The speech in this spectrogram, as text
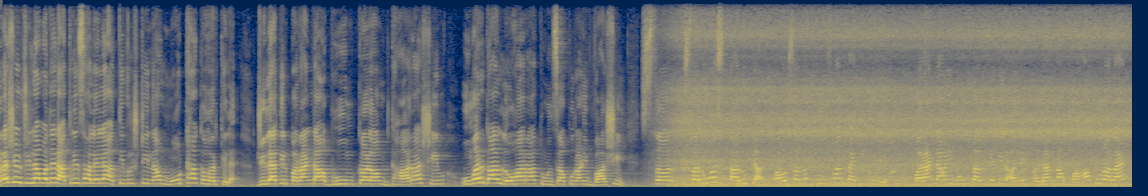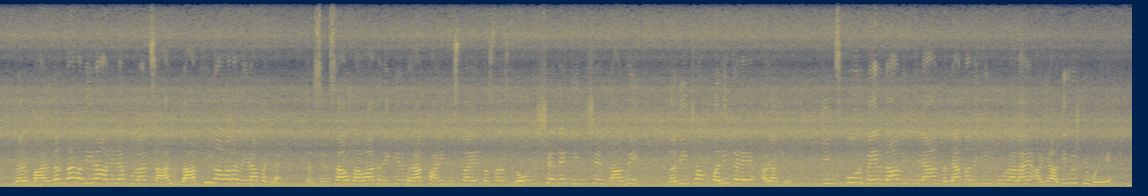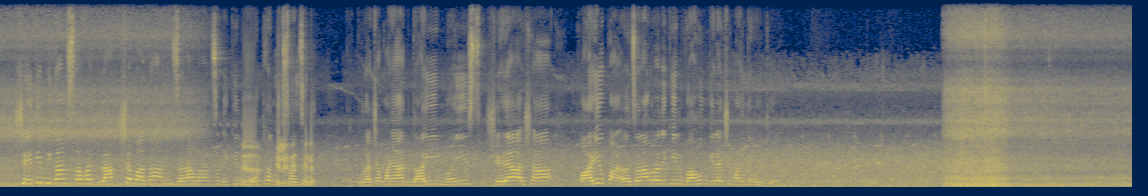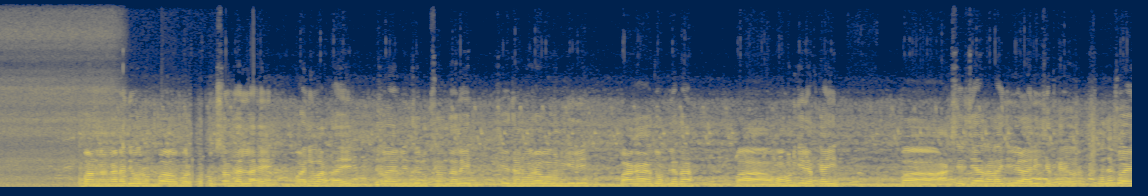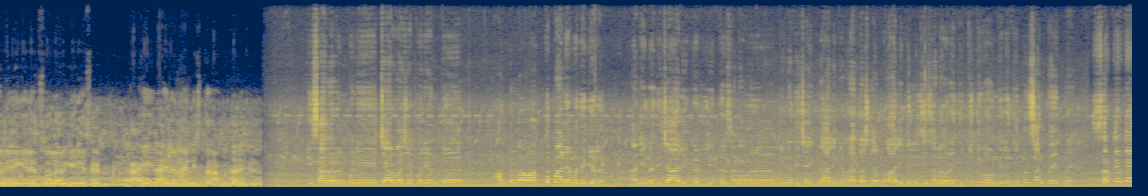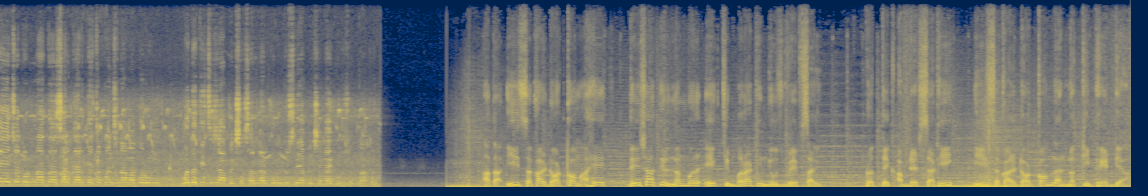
धाराशिव जिल्ह्यामध्ये रात्री झालेल्या अतिवृष्टीनं मोठा कहर केलाय. जिल्ह्यातील परांडा भूम कळंब धाराशिव उमरगा लोहारा तुळजापूर आणि वाशी सर सर्वच तालुक्यात पावसानं तुफान बॅटिंग केली आहे. परांडा आणि भूम तालुक्यातील अनेक नद्यांना महापूर आलाय तर बाणगंगा नदीला आलेल्या पुराचा लाखी गावाला वेढा पडलाय. तर सिरसाव गावात देखील घरात पाणी घुसलंय तसंच दोनशे ते तीनशे नागरिक नदीच्या पलीकडे अडकले. चिंचपूर बेलगाव इथल्या नद्यांना देखील पूर आलाय आणि या अतिवृष्टीमुळे शेती पिकांसह द्राक्ष बागा आणि जनावरांचं देखील मोठं नुकसान झालं पुराच्या पाण्यात गायी म्हैस शेळ्या अशा पाळीव पा जनावरं देखील वाहून गेल्याची माहिती मिळते बाणगंगा नदीवरून भरपूर नुकसान झालेलं आहे. पाणी वाहत आहे. सोयाबीनचं नुकसान झाले ते जनावरं वाहून गेली. बागा झोपल्याता बा वाहून गेल्यात काही. बा अक्षरशः रडायची वेळ आली शेतकऱ्यावर. सोयाबीन गेल्यात सोलर गेली सग काही राहिलं नाही निस्तनापूर झाले सगळं. की साधारणपणे चार वाजेपर्यंत आंतरगाव अख्खं पाण्यामध्ये गेलं. आणि नदीच्या अलीकडली तर जनावरं मी नदीच्या इकडं अलीकडे राहत असल्यामुळं अलीकडली जी जनावरं आहेत ती किती वाहून गेली ती पण सांगता येत नाही. सरकार काय याच्याकडून आता सरकार त्याचा पंचनामा करून मदतीची जी अपेक्षा सरकारकडून दुसरी अपेक्षा काय करू शकतो आपण? आता ई सकाळ डॉट कॉम आहे देशातील नंबर एक ची मराठी न्यूज वेबसाईट. प्रत्येक अपडेटसाठी ई सकाळ डॉट कॉम ला नक्की भेट द्या.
